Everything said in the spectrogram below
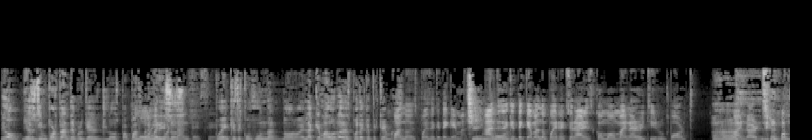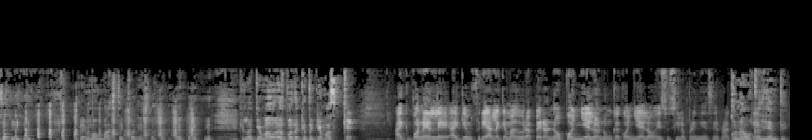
digo, y eso es importante porque los papás Muy primerizos sí. pueden que se confundan. No, no, es la quemadura después de que te quemas. Cuando después de que te quemas. Chingón. Antes de que te quemas no puedes reaccionar. Es como Minority Report. Ajá. Minority Report. Te mamaste con eso. que la quemadura después de que te quemas, ¿qué? hay que ponerle, hay que enfriar la quemadura, pero no con hielo nunca. Con hielo, eso sí lo aprendí hace rato. Con agua caliente.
